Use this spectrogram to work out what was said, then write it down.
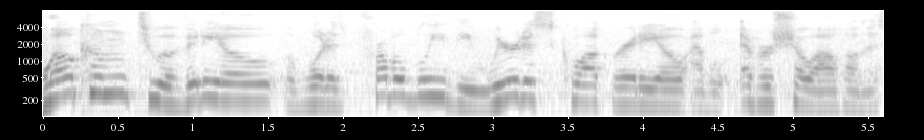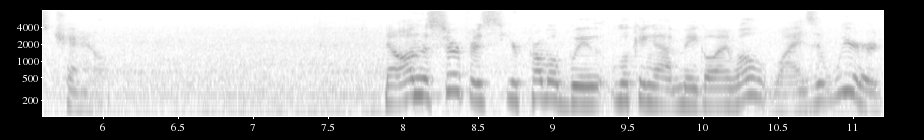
Welcome to a video of what is probably the weirdest clock radio I will ever show off on this channel. Now on the surface, you're probably looking at me going, well, why is it weird?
